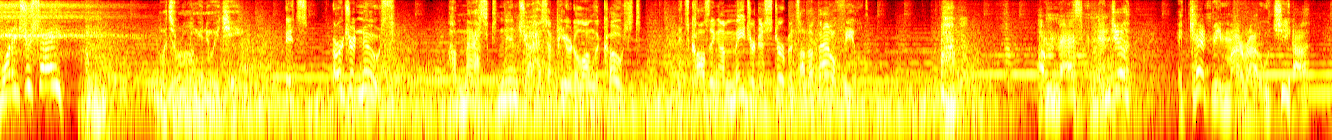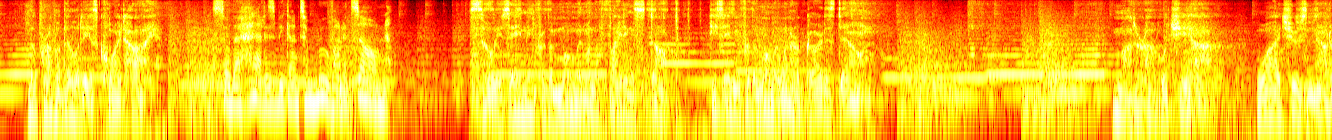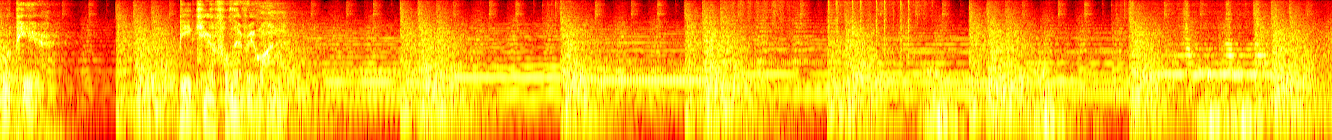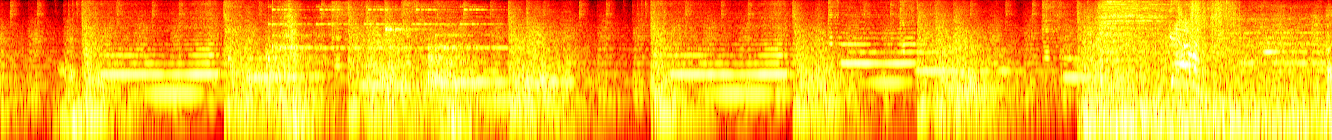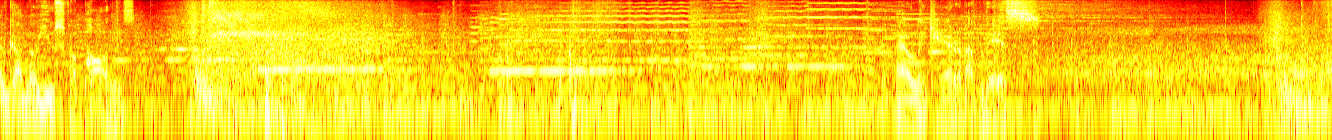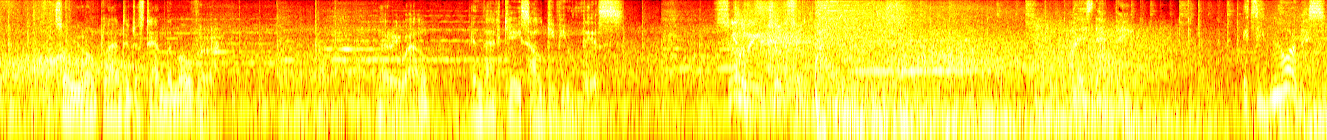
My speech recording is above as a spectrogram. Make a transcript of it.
What did you say? Hmm? What's wrong, Inoichi? It's urgent news! A masked ninja has appeared along the coast. It's causing a major disturbance on the battlefield. A masked ninja? It can't be Madara Uchiha. The probability is quite high. So the head has begun to move on its own. So he's aiming for the moment when the fighting stopped. He's aiming for the moment when our guard is down. Madara Uchiha, why choose now to appear? Be careful, everyone. Got no use for pawns. I only care about this. So you don't plan to just hand them over? Very well. In that case, I'll give you this. Summoning Jutsu. Is that thing? It's enormous.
